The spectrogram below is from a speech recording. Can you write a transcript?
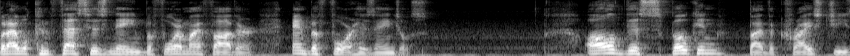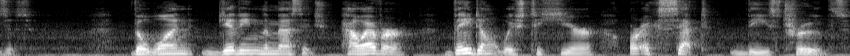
But I will confess his name before my Father and before his angels. All this spoken by the Christ Jesus the one giving the message. However, they don't wish to hear or accept these truths.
